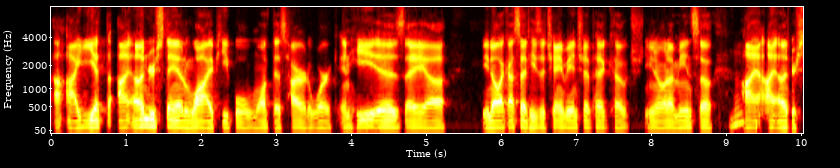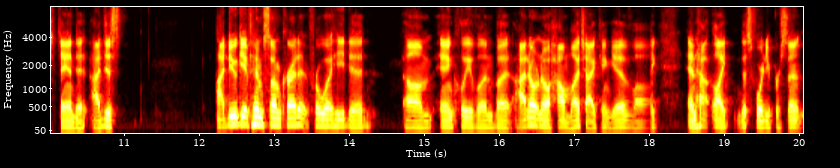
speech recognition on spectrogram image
I, I get the, I understand why people want this hire to work, and he is a uh, you know, like I said, he's a championship head coach. You know what I mean? So mm-hmm. I I understand it. I just I do give him some credit for what he did um, in Cleveland, but I don't know how much I can give. Like and how like this 40%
